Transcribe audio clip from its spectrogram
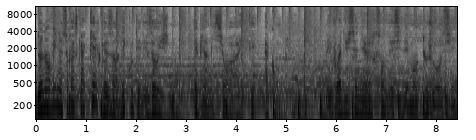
donne envie ne serait-ce qu'à quelques-uns d'écouter des originaux, eh bien mission aura été accomplie. Les voix du Seigneur sont décidément toujours aussi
